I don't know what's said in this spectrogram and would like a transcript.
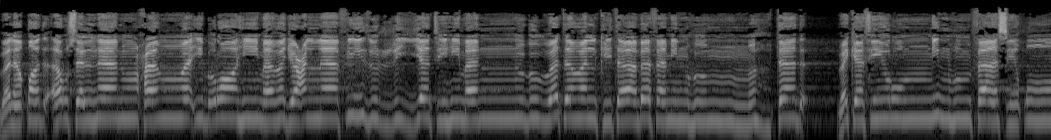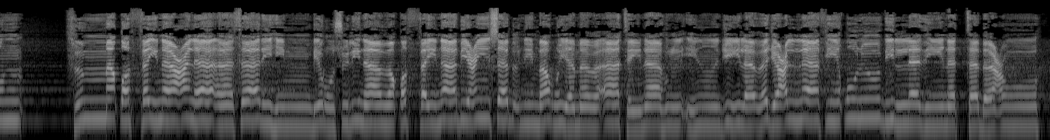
ولقد أرسلنا نوحا وإبراهيم وجعلنا في ذريتهما النبوة والكتاب فمنهم مهتد وكثير منهم فاسقون. ثم قفينا على آثارهم برسلنا وقفينا بعيسى بن مريم وآتيناه الإنجيل وجعلنا في قلوب الذين اتبعوه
